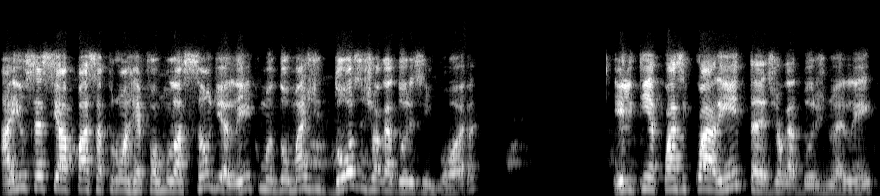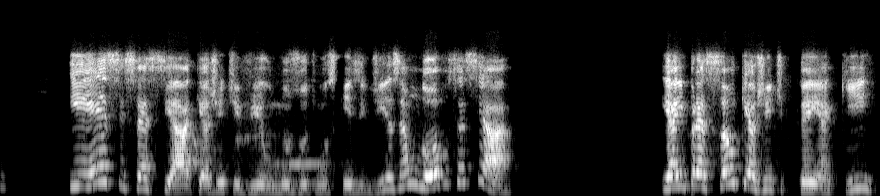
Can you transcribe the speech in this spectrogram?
Aí o CSA passa por uma reformulação de elenco, mandou mais de 12 jogadores embora. Ele tinha quase 40 jogadores no elenco. E esse CSA que a gente viu nos últimos 15 dias é um novo CSA. E a impressão que a gente tem aqui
